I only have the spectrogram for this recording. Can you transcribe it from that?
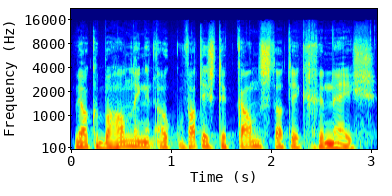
welke behandeling en ook wat is de kans dat ik genees?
